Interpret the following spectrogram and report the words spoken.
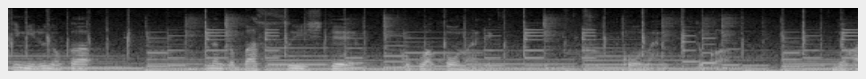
ってみるのか。なんか抜粋してここはこうなんや。こうなんやとか。で話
